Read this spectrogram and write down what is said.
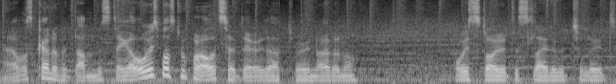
That was kind of a dumb mistake. I always was too far outside there that turn, I don't know. Always started the slide a bit too late.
